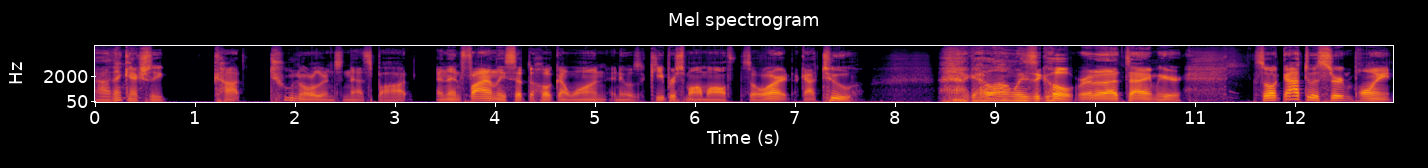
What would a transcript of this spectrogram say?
I think I actually caught two northerns in that spot and then finally set the hook on one, and it was a keeper smallmouth. So, all right, I got two. I got a long ways to go. Right out of time here. So it got to a certain point.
